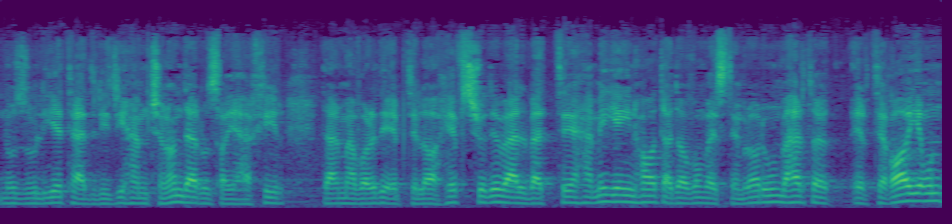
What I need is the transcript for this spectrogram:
نزولی تدریجی همچنان در روزهای اخیر در موارد ابتلا حفظ شده و البته همه اینها تداوم و استمرار اون و هر تا ارتقای اون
